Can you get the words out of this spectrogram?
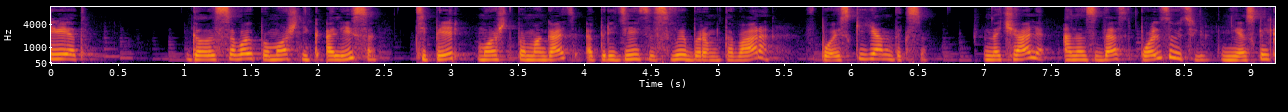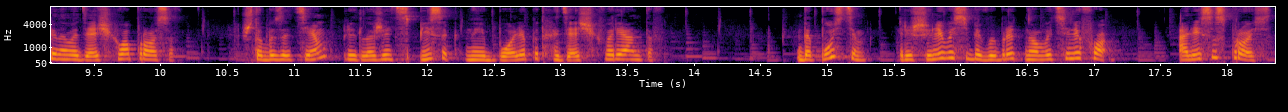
Привет! Голосовой помощник Алиса теперь может помогать определиться с выбором товара в поиске Яндекса. Вначале она задаст пользователю несколько наводящих вопросов, чтобы затем предложить список наиболее подходящих вариантов. Допустим, решили вы себе выбрать новый телефон. Алиса спросит,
